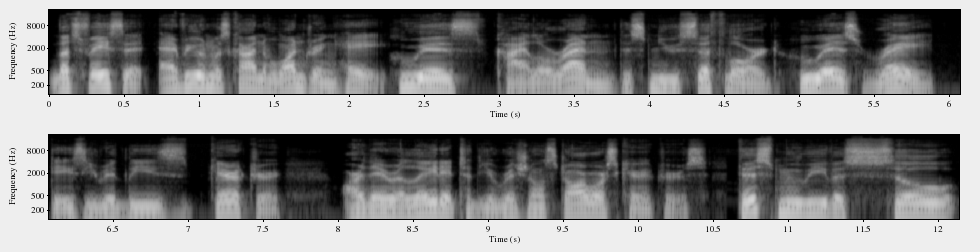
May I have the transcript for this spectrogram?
let's face it, everyone was kind of wondering hey, who is Kylo Ren, this new Sith Lord? Who is Rey, Daisy Ridley's character? Are they related to the original Star Wars characters? This movie was so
